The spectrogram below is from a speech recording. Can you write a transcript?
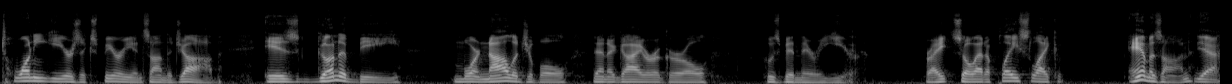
20 years experience on the job is gonna be more knowledgeable than a guy or a girl who's been there a year, right? So at a place like Amazon, Yeah.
